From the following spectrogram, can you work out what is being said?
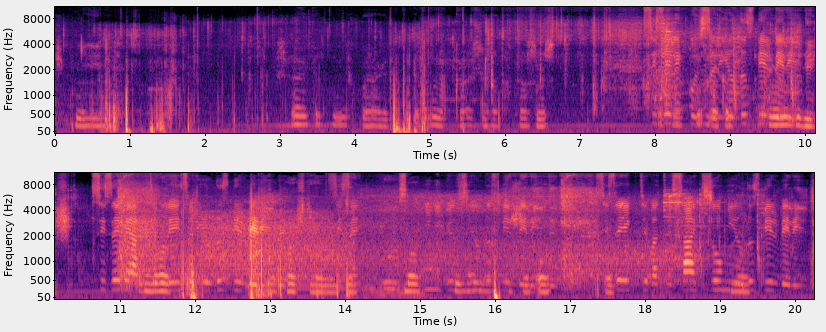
Şimdi bunu çok merak ediyorum. Ya da bunu görürsünüz ataklıyorsunuz. Size Repulsor Yıldız 1 Böyle bir verildi. Size Reactor Laser Yıldız 1 verildi. Size güzel Yıldız bak, 1 işte o. verildi. Size Activate Site Zoom Yıldız 1 verildi.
